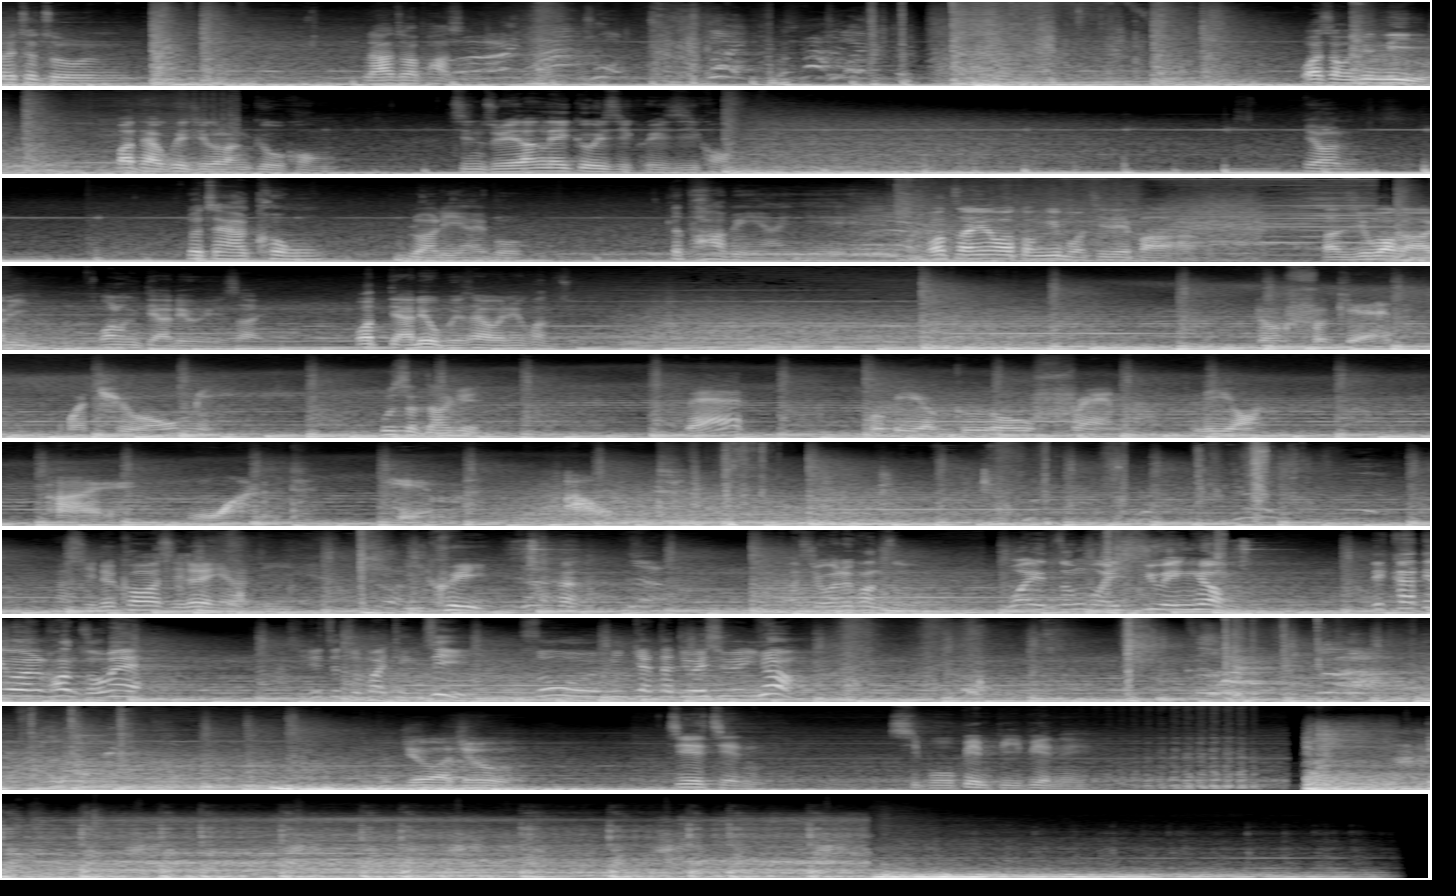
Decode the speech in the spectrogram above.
所以这阵，哪做拍死？我相信你，我听过一个人叫狂，真侪人咧叫伊是 crazy 狂。yon，你知影空偌厉害无？你拍平啊伊的。我知影我当然无这个把握，但是我教你，我能定着会使，我定着袂使有你犯罪。Don't forget Who's the target? That will be your good old friend, Leon. I want him out. 若是你看是你兄弟，离开。若是我咧犯罪，我会总袂受影响。你家对我咧犯罪咩？是你这阵卖停止，所有物件大家会受影响。就啊就，这件是无变必变的。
